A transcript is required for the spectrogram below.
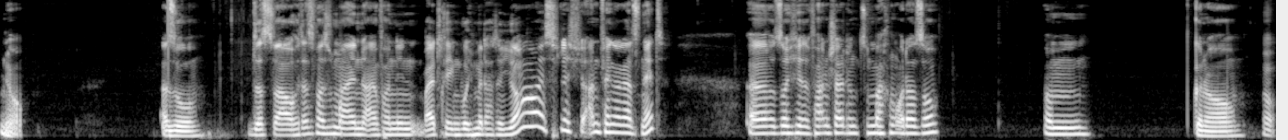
Ja. Also, das war auch das, was ich mal einfach in den Beiträgen, wo ich mir dachte, ja, ist vielleicht für Anfänger ganz nett, äh, solche Veranstaltungen zu machen oder so. Ähm, genau. Oh,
